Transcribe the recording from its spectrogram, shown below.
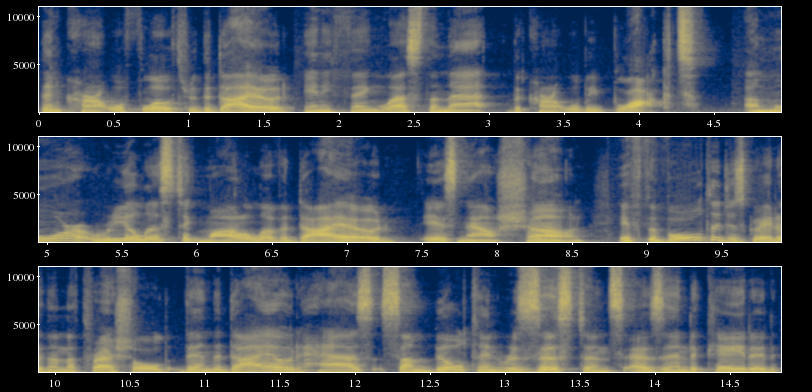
then current will flow through the diode. Anything less than that, the current will be blocked. A more realistic model of a diode is now shown. If the voltage is greater than the threshold, then the diode has some built-in resistance as indicated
